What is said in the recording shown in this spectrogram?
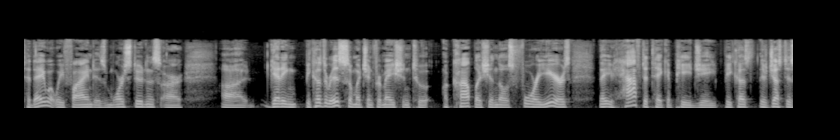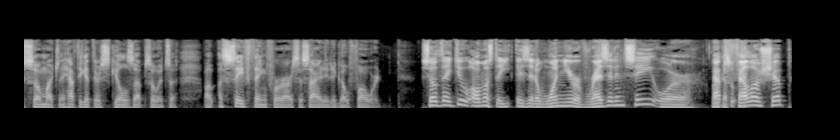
Today, what we find is more students are uh, getting because there is so much information to accomplish in those four years, they have to take a PG because there just is so much. and They have to get their skills up, so it's a, a, safe thing for our society to go forward. So they do almost a. Is it a one year of residency or like Absol- a fellowship?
